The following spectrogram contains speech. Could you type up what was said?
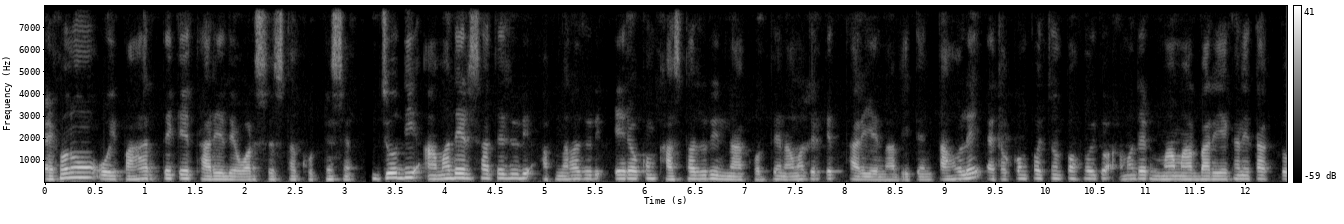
এখনও ওই পাহাড় থেকে তাড়িয়ে দেওয়ার চেষ্টা করতেছেন। যদি আমাদের সাথে যদি আপনারা যদি এরকম কাজটা যদি না করতেন আমাদেরকে তাড়িয়ে না দিতেন তাহলে এতক্ষণ পর্যন্ত হয়তো আমাদের মামার বাড়ি এখানে থাকতো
